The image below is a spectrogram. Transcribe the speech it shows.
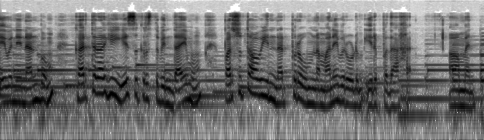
தேவனின் அன்பும் கர்த்தராகிய இயேசு கிறிஸ்துவின் தயமும் பர்சுத்தாவியின் நட்புறவும் நம் அனைவரோடும் இருப்பதாக. ஆமன்.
